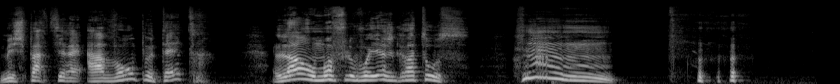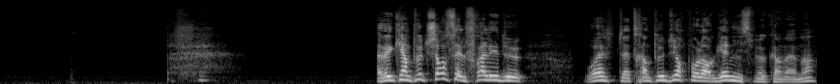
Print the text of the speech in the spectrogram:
mais je partirai avant, peut-être. Là, on m'offre le voyage gratos. Hmm. Avec un peu de chance, elle fera les deux. Ouais, peut-être un peu dur pour l'organisme quand même. Hein.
